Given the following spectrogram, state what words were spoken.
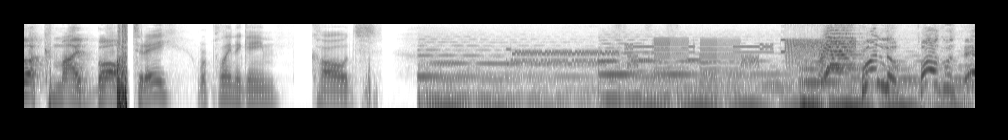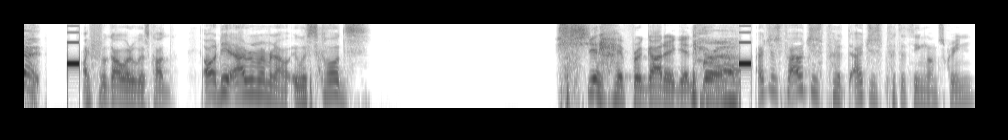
suck my ball. Today, we're playing a game called. What the fuck was that? I forgot what it was called. Oh, did I remember now? It was called. Shit, I forgot it again. Bruh. I just, I just put, I just put the thing on screen,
